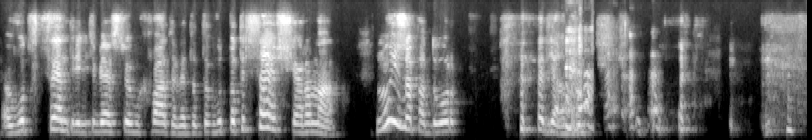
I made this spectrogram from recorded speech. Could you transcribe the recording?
вот в центре тебя все выхватывает. Это вот потрясающий аромат. Ну и Жападор рядом.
